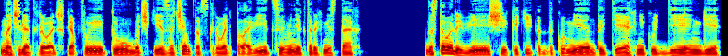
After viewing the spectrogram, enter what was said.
Начали открывать шкафы, тумбочки, зачем-то вскрывать половицы в некоторых местах. Доставали вещи, какие-то документы, технику, деньги.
